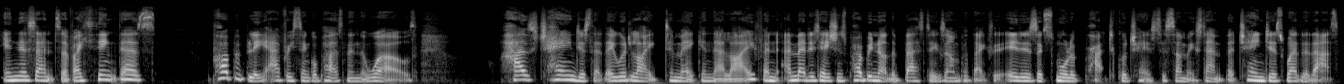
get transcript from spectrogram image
in the sense of I think there's probably every single person in the world has changes that they would like to make in their life. And, and meditation is probably not the best example of that 'cause it is a smaller practical change to some extent, but changes whether that's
